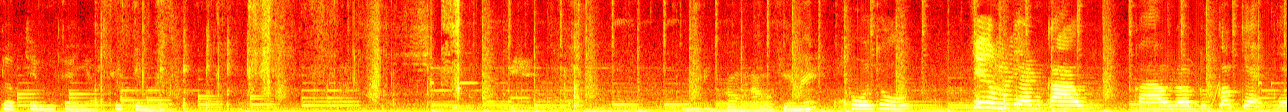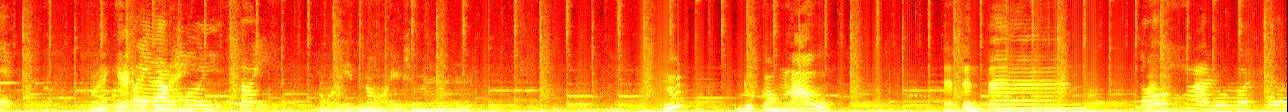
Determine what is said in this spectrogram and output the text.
เกือบเต็มแต่อยากให้เต็มเลยไหนกล่องเราโอเคไหมถูถูที่โรงเรียนกาว กาวเราดูก็แกะแกะเขาให้แกะไปไว้ที่ล้างไหนมือนิดหน่อยอ๋อนิดหน่อยใช่ไหมพี่รุดดูกล่องเราแตนแตนแตนแล้วหาดูรถเติม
